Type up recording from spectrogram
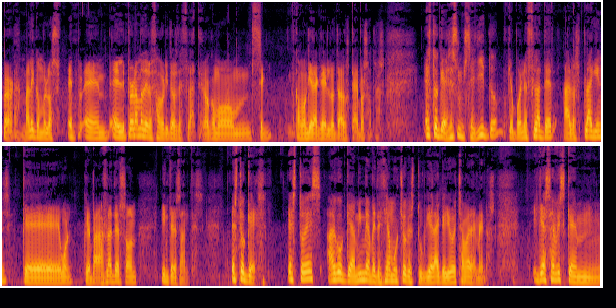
Program, ¿vale? Como los, el programa de los favoritos de Flutter, o como, como quiera que lo traduzcáis vosotros. ¿Esto qué es? Es un sellito que pone Flutter a los plugins que, bueno, que para Flutter son interesantes. ¿Esto qué es? esto es algo que a mí me apetecía mucho que estuviera, que yo echaba de menos. Ya sabéis que mm,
